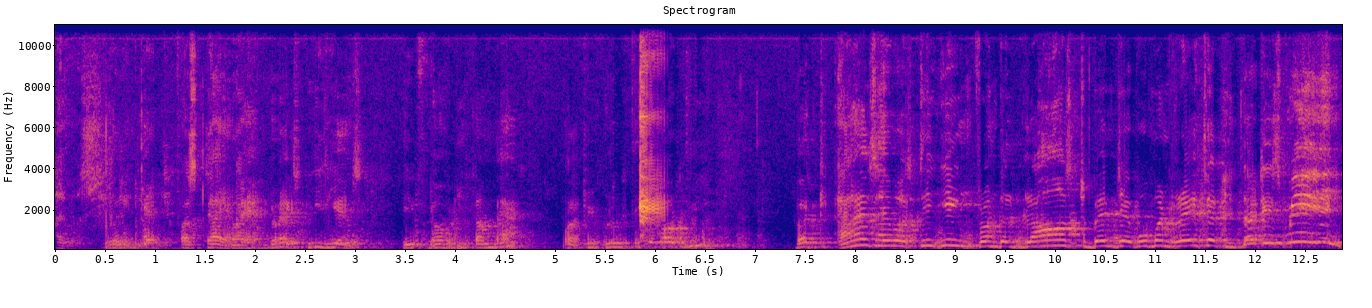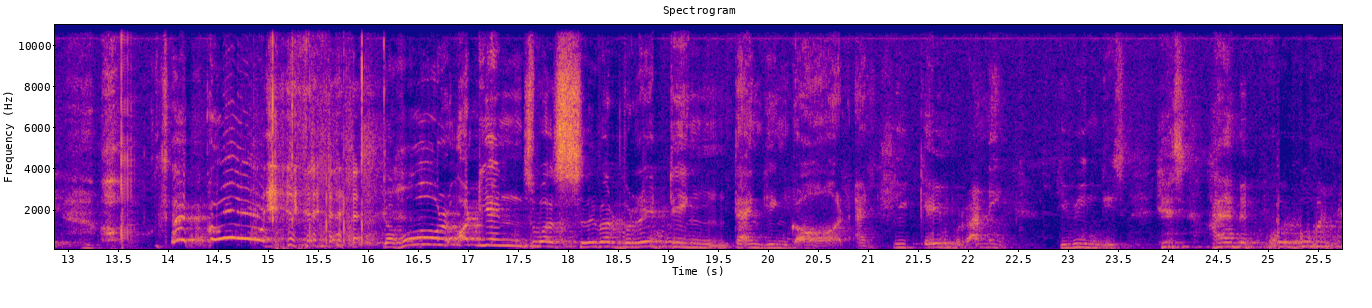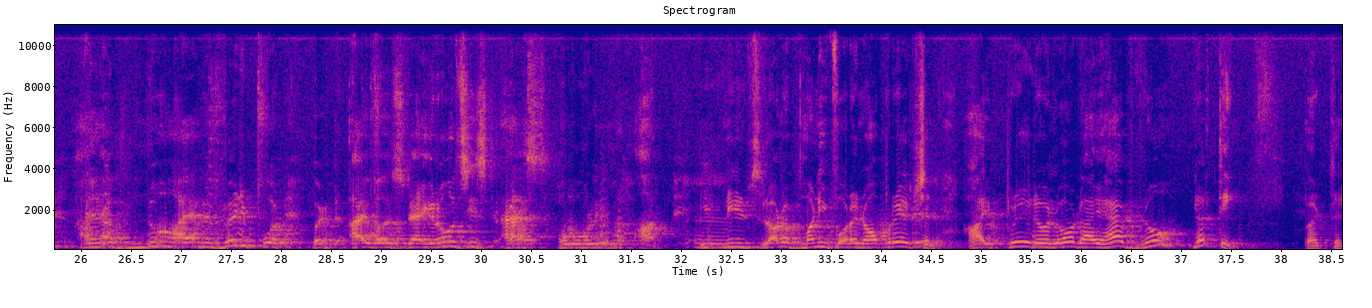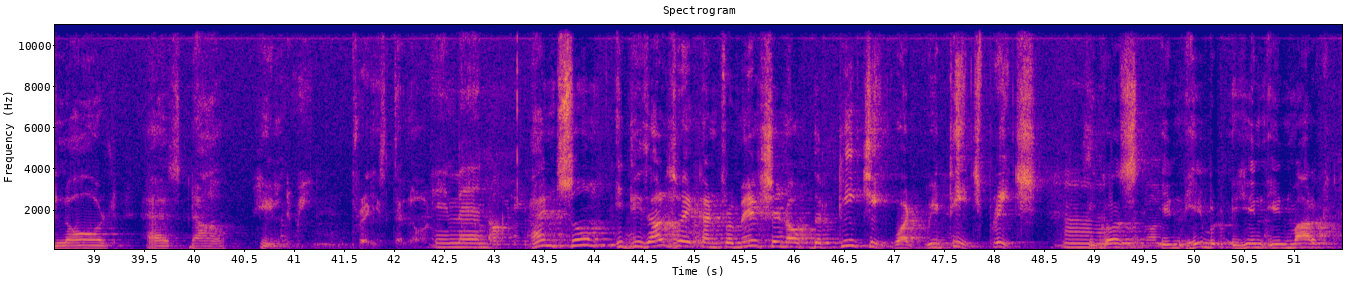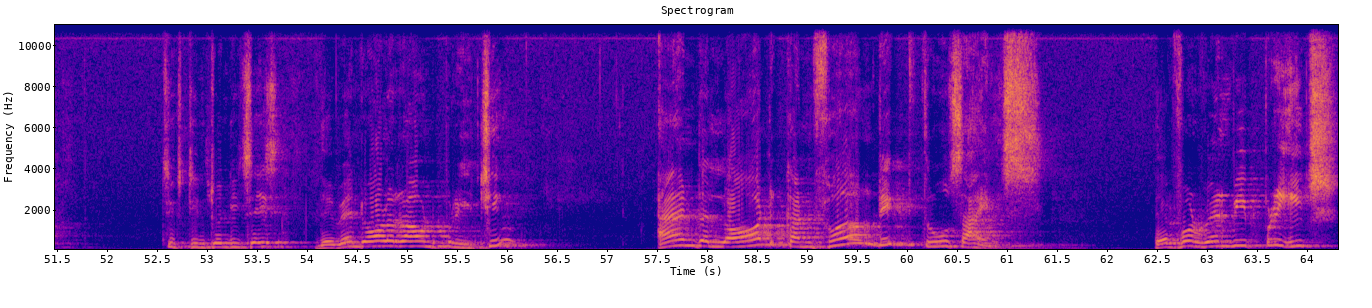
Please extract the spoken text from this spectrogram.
I was hearing that first time. I had no experience. If nobody come back, what people will think about me. But as I was thinking from the last bench, a woman raised her, that is me. The whole audience was reverberating, thanking God, and she came running, giving this. Yes, I am a poor woman. I have no, I am a very poor, but I was diagnosed as hole in the heart. It mm. needs a lot of money for an operation. I prayed, oh Lord, I have no, nothing. But the Lord has now healed me. Praise the Lord. Amen. And so it is also a confirmation of the teaching, what we teach, preach. Mm. Because in Hebrew, in, in Mark 16:20 says, they went all around preaching, and the Lord confirmed it through signs. Therefore, when we preach,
